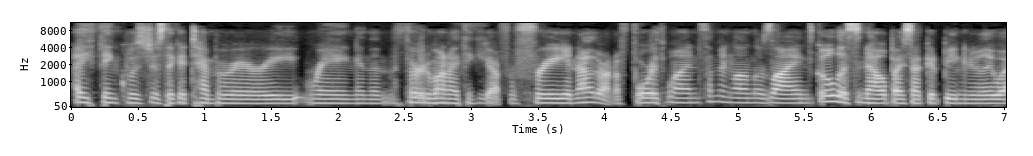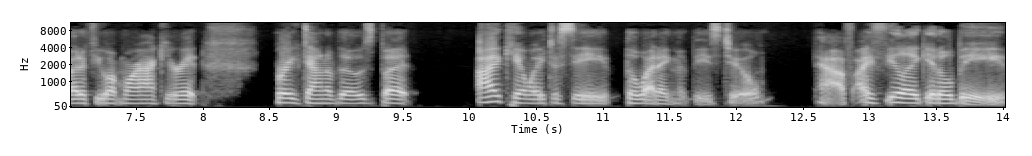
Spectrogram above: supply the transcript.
I think, was just like a temporary ring. And then the third one, I think he got for free. And now they're on a fourth one, something along those lines. Go listen to Hope I Suck at Being Newlywed if you want more accurate breakdown of those. But I can't wait to see the wedding that these two have. I feel like it'll be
